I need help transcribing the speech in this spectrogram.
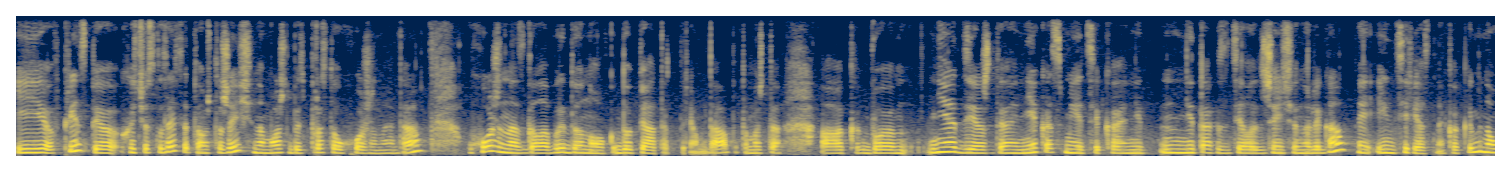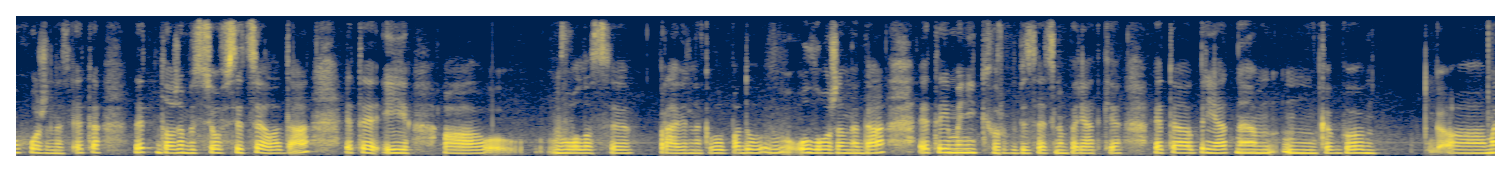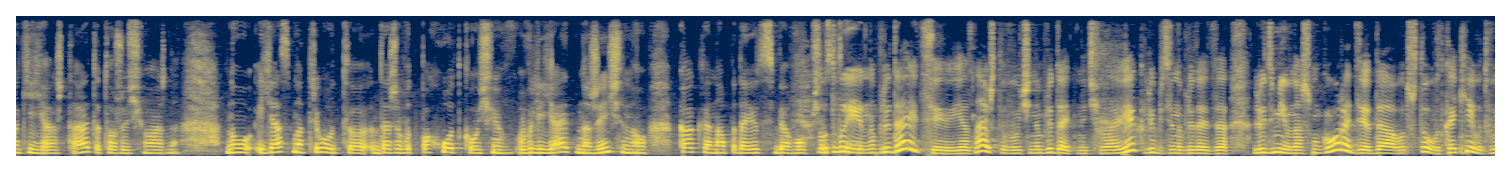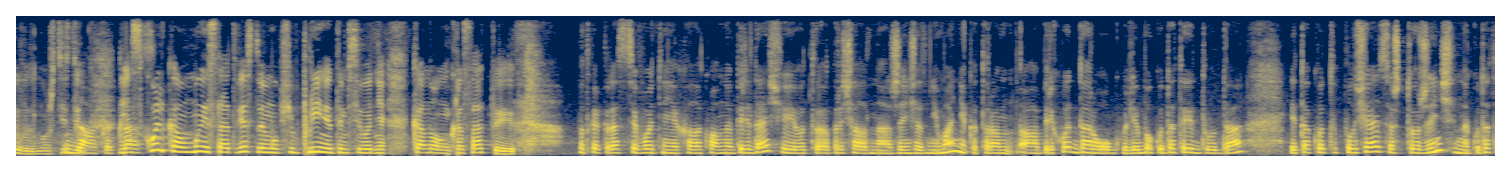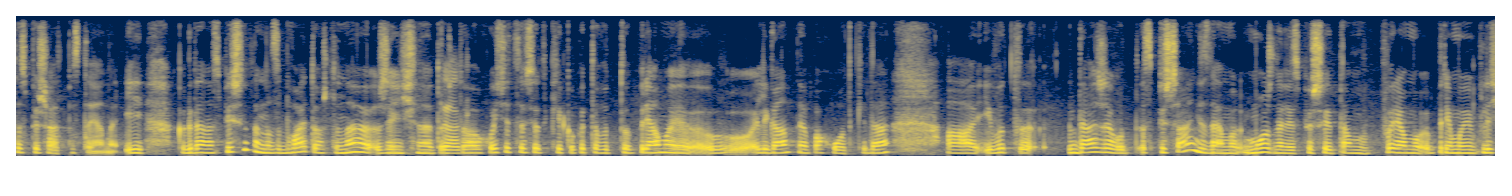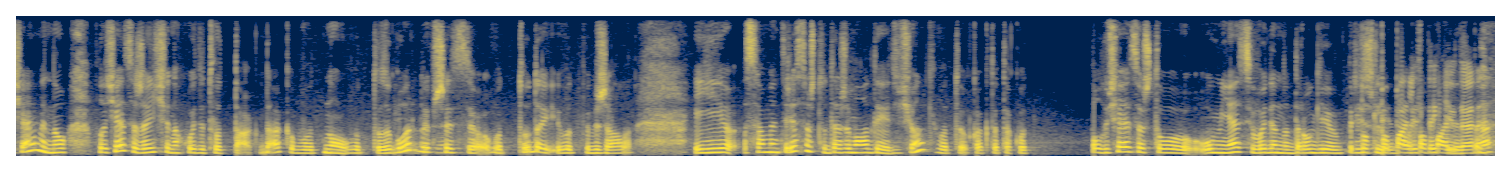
И, в принципе, хочу сказать о том, что женщина может быть просто ухоженная, да, ухоженная с головы до ног, до пяток прям, да, потому что а, как бы ни одежда, ни косметика не, не так сделать женщину элегантной и интересной, как именно ухоженность. Это, это должно быть все всецело, да, это и а, волосы, правильно как бы подо- уложены, да, это и маникюр в обязательном порядке, это приятная как бы макияж, да, это тоже очень важно. Но я смотрю, вот э, даже вот походка очень влияет на женщину, как она подает себя в обществе. Вот вы наблюдаете, я знаю, что вы очень наблюдательный человек, любите наблюдать за людьми в нашем городе, да, вот что, вот какие вот выводы можете сделать? Да, как раз. Насколько мы соответствуем общепринятым сегодня канонам красоты? Вот как раз сегодня ехала к вам на передачу и вот обращала на женщин внимание, которые а, переходят дорогу, либо куда-то идут, да. И так вот получается, что женщины куда-то спешат постоянно. И когда она спешит, она забывает о том, что она женщина, то, Так. что хочется все-таки какой-то вот прямой э, элегантной походки, да. А, и вот э, даже вот спеша, не знаю, мо- можно ли спешить там прямо, прямыми плечами, но получается, женщина ходит вот так, да, как бы вот, ну, вот сгорбившись, вот туда и вот побежала. И самое интересное, что даже молодые девчонки вот как-то так вот получается, что у меня сегодня на дороге пришли. Попались такие, да?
